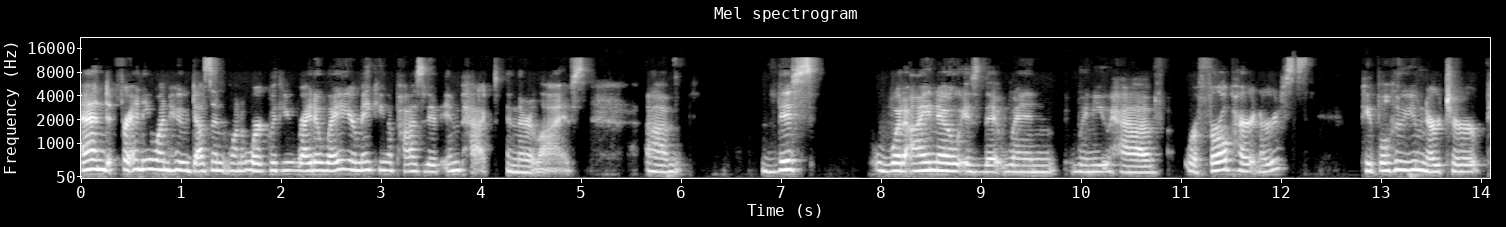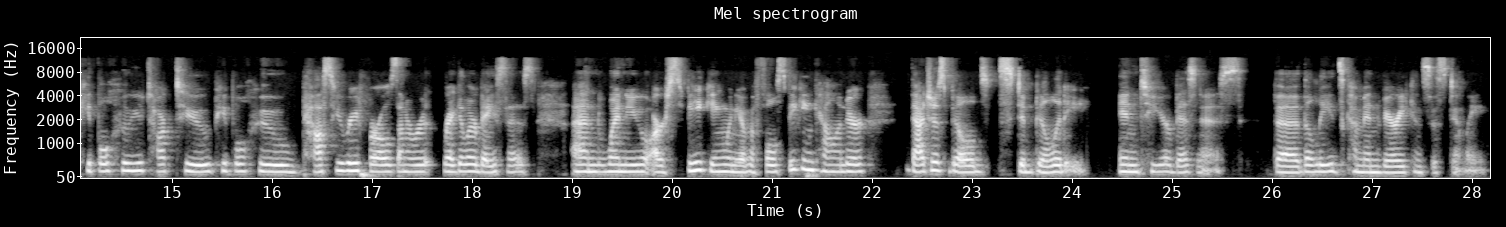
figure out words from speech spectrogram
And for anyone who doesn't want to work with you right away, you're making a positive impact in their lives. Um, this, what I know is that when when you have referral partners, people who you nurture, people who you talk to, people who pass you referrals on a re- regular basis, and when you are speaking, when you have a full speaking calendar, that just builds stability into your business. The, the leads come in very consistently.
